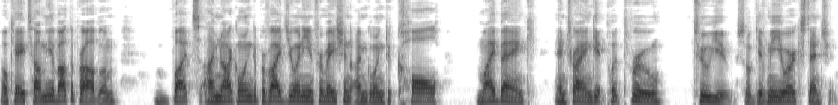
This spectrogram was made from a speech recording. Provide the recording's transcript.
okay, tell me about the problem, but I'm not going to provide you any information. I'm going to call my bank and try and get put through to you. So give me your extension.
